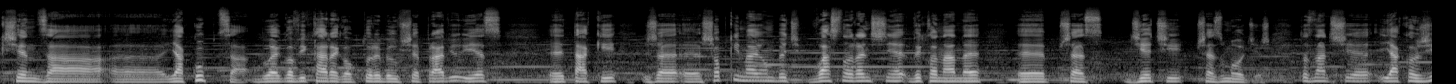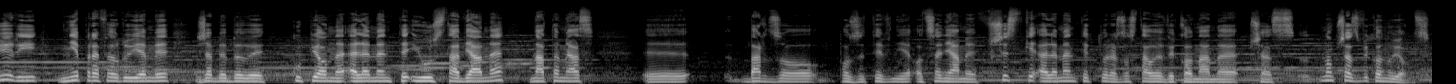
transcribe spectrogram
księdza e, Jakubca, byłego wikarego, który był w Sieprawiu, jest taki, że e, szopki mają być własnoręcznie wykonane e, przez dzieci, przez młodzież. To znaczy, jako jury nie preferujemy, żeby były kupione elementy i ustawiane, natomiast y, bardzo pozytywnie oceniamy wszystkie elementy, które zostały wykonane przez, no, przez wykonujących.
